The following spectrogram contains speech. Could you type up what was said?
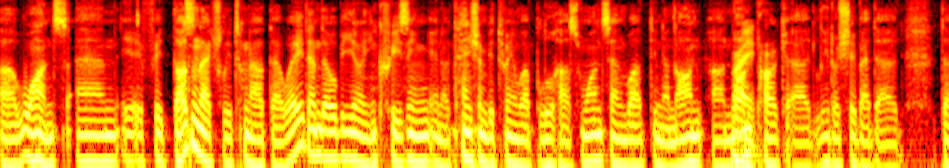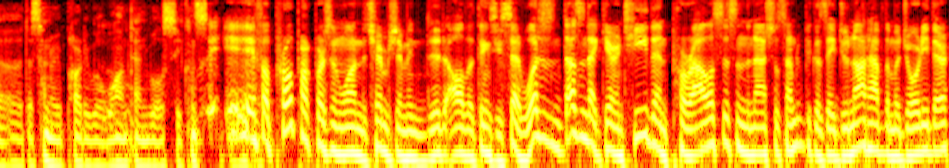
Uh, wants and if it doesn't actually turn out that way, then there will be you know increasing you know tension between what Blue House wants and what you know non uh, non park uh, leadership at the the the Saenuri Party will want, and we'll see. Cons- If a pro park person won the championship and did all the things you said, what doesn't, doesn't that guarantee then paralysis in the National Assembly because they do not have the majority there?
